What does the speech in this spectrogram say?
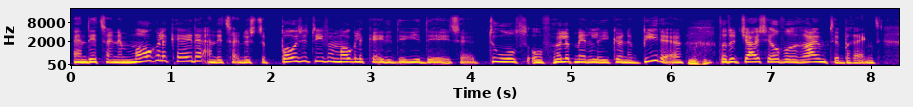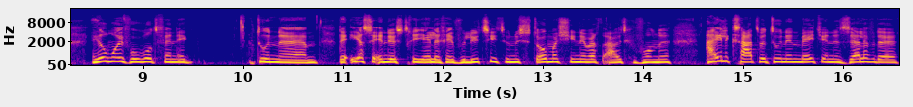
en dit zijn de mogelijkheden en dit zijn dus de positieve mogelijkheden die je deze tools of hulpmiddelen je kunnen bieden, mm -hmm. dat het juist heel veel ruimte brengt. Een heel mooi voorbeeld vind ik toen uh, de eerste industriële revolutie, toen de stoommachine werd uitgevonden. Eigenlijk zaten we toen een beetje in dezelfde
